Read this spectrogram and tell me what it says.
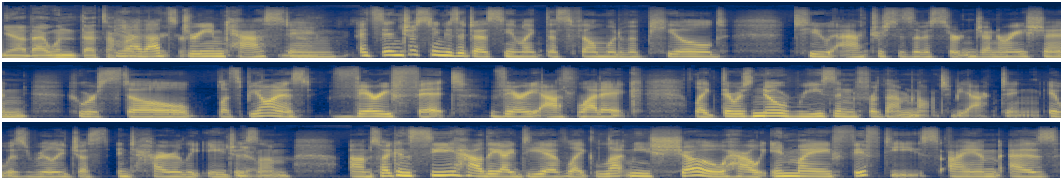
Yeah, that one. That's a Yeah, that's dream casting. It's interesting because it does seem like this film would have appealed to actresses of a certain generation who are still, let's be honest, very fit, very athletic. Like there was no reason for them not to be acting. It was really just entirely ageism. Um, so I can see how the idea of like, let me show how in my 50s I am as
